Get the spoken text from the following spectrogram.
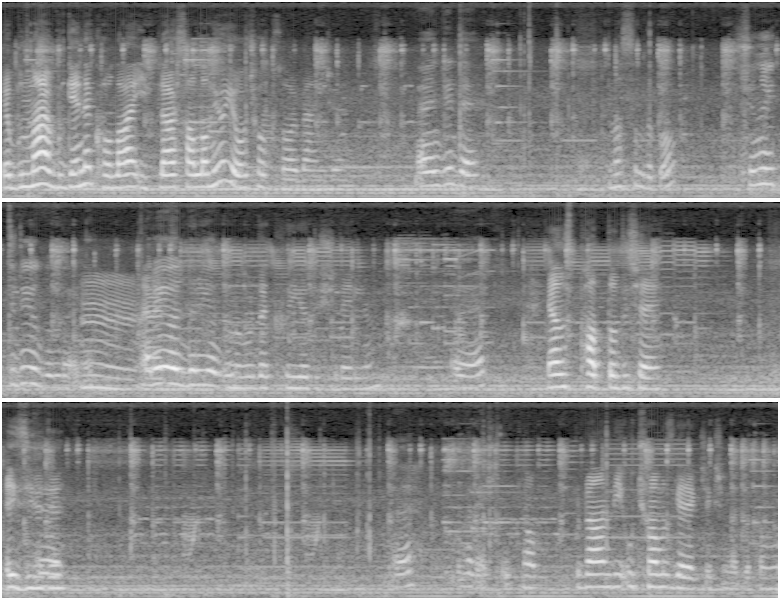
Ya bunlar bu gene kolay. ipler sallanıyor ya o çok zor bence. Bence de. Nasıldı bu? Şunu ittiriyordun böyle. Hmm, Arayı evet. öldürüyordun. Bunu burada kıyıya düşürelim. Evet. Yalnız patladı şey. Ezildi. Evet. Geçtik. Hop. Buradan bir uçmamız gerekecek şimdi bakalım.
